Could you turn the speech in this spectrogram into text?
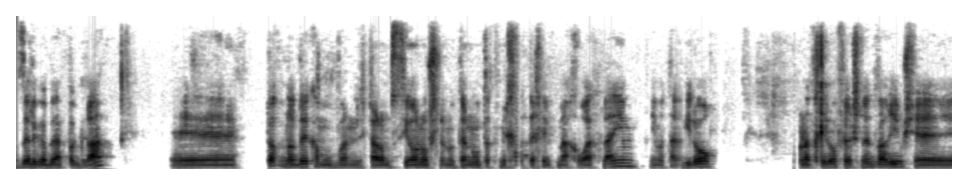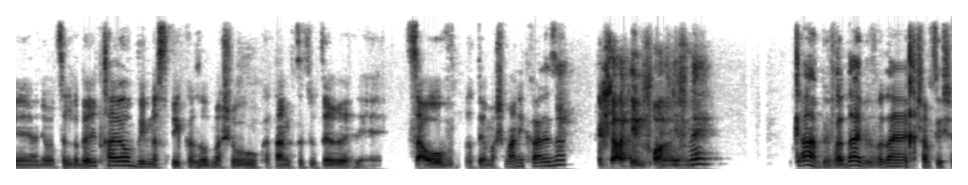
זה לגבי הפגרה. טוב, נודה כמובן לשלום סיונו, שנותן לנו את התמיכה הטכנית מאחורי הקלעים, אני מתן גילאור. בוא נתחיל עופר שני דברים שאני רוצה לדבר איתך היום, ואם נספיק אז עוד משהו קטן קצת יותר אה, צהוב, תרתי משמע נקרא לזה. אפשר לנפוח אה, לפני? כן, בוודאי, בוודאי, חשבתי ש...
